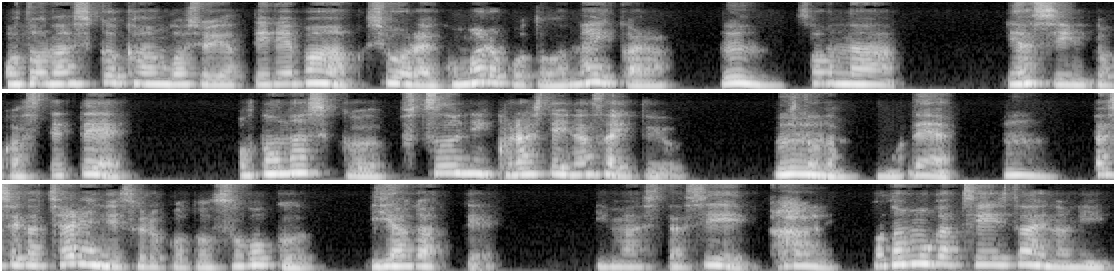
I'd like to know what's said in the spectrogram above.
おとなしく看護師をやっていれば将来困ることはないから、うん。そんな野心とか捨てて、おとなしく普通に暮らしていなさいという人だったので、うん。私がチャレンジすることをすごく嫌がっていましたし、はい。子供が小さいのに、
